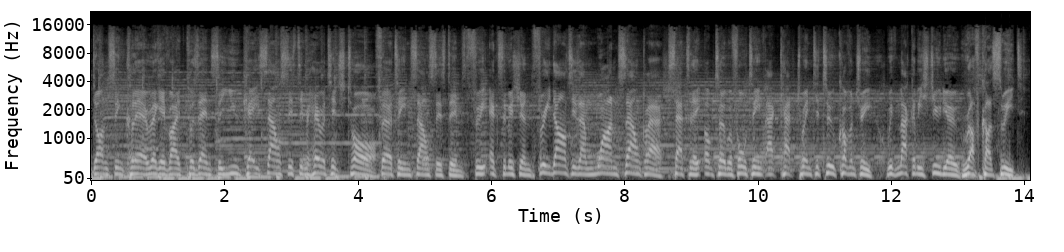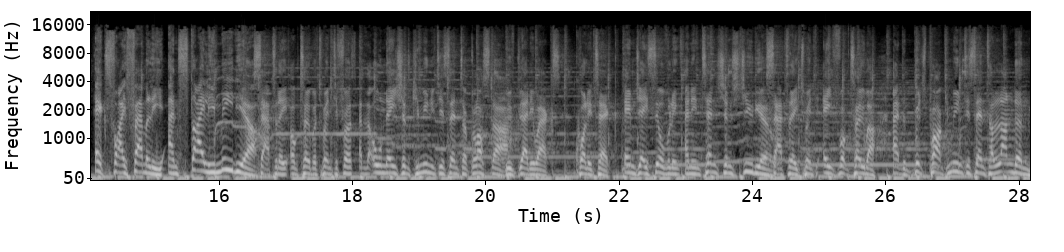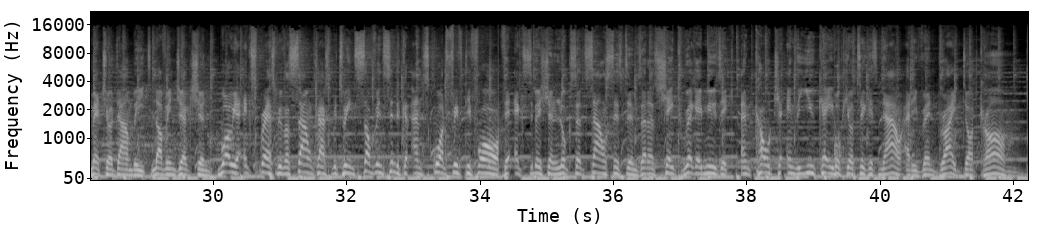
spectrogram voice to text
Don Sinclair Reggae Vibe presents the UK Sound System Heritage Tour. 13 sound systems, 3 exhibitions, 3 dances and 1 sound clash. Saturday, October 14th at Cat 22 Coventry with Maccabee Studio, Rough Cut Suite, X5 Family and Styly Media. Saturday, October 21st at the All Nations Community Centre Gloucester with Gladdy Wax, Qualitech, MJ Silverlink and Intention Studio. Saturday, 28th October at the Bridge Park Community Centre London, Metro Downbeat, Love Injection, Warrior Express with a sound clash between Sovereign Syndicate and Squad 54. The exhibition looks at sound systems that have shaped reggae music and culture in the UK. Book your tickets now at eventbrite.com.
